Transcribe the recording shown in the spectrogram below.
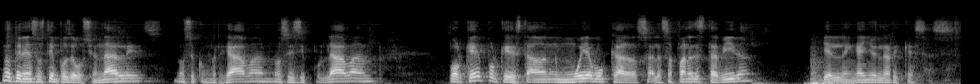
No tenían sus tiempos devocionales, no se congregaban, no se discipulaban. ¿Por qué? Porque estaban muy abocados a las afanes de esta vida y al engaño de las riquezas.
